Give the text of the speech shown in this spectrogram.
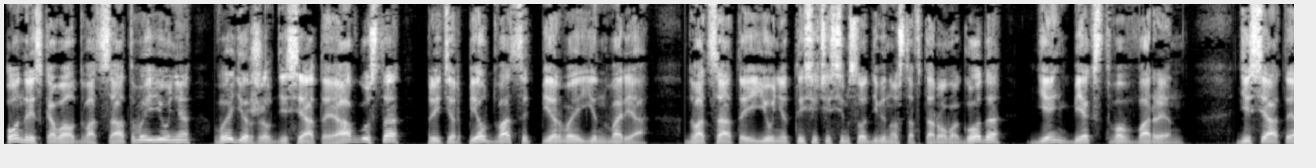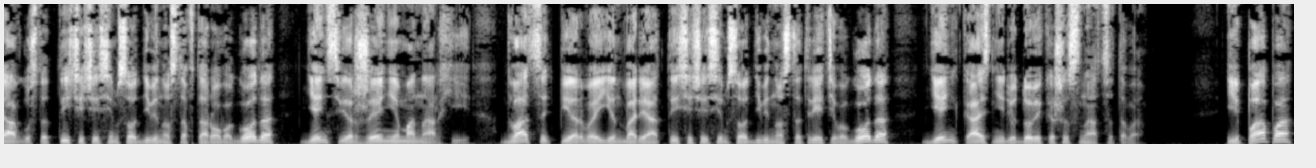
Он рисковал 20 июня, выдержал 10 августа, претерпел 21 января. 20 июня 1792 года – день бегства в Варен. 10 августа 1792 года – день свержения монархии. 21 января 1793 года – день казни Людовика XVI. И папа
